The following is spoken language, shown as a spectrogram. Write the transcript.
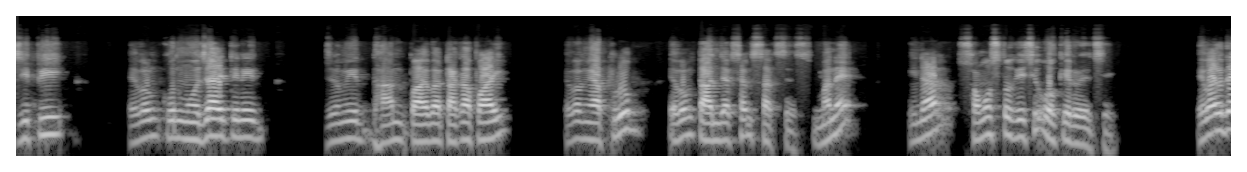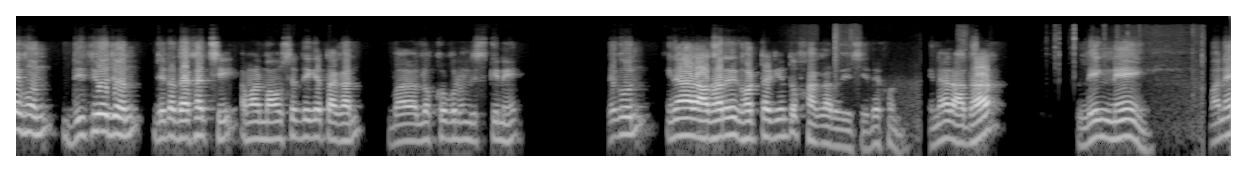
জিপি এবং কোন মজায় তিনি জমির ধান পায় বা টাকা পায় এবং অ্যাপ্রুভ এবং ট্রানজাকশন সাকসেস মানে ইনার সমস্ত কিছু ওকে রয়েছে। এবারে দেখুন, দ্বিতীয় জন যেটা দেখাচ্ছি, আমার মাউসের দিকে তাকান বা লক্ষ্য করুন স্ক্রিনে দেখুন, ইনার আধারের ঘরটা কিন্তু ফাঁকা রয়েছে, দেখুন। ইনার আধার লিঙ্ক নেই মানে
